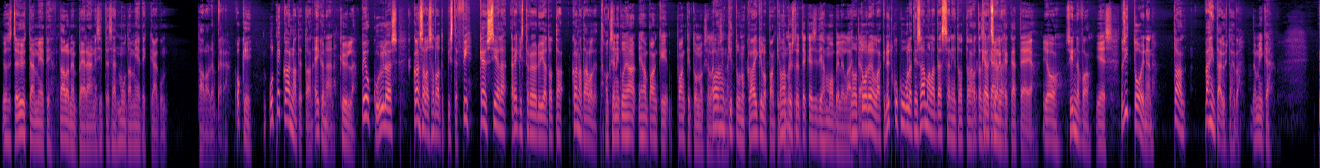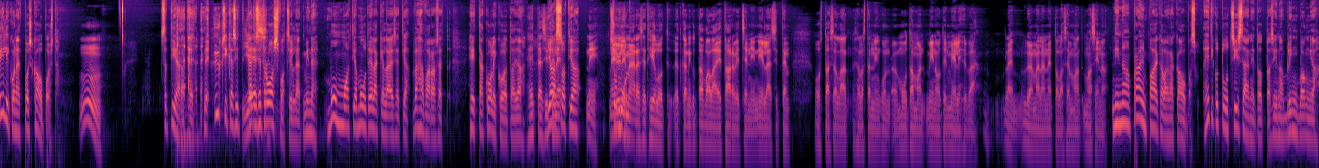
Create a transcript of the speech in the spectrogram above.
jos et sä yhtään mieti talouden perään, niin sitten sä et muuta mietikään kuin talouden perään. Okei, mutta me kannatetaan, eikö näin? Kyllä. Peukku ylös, kansalaisaloite.fi, käy siellä, rekisteröidy ja tota, kannata aloitetta. Onko se niin kuin ihan, ihan pankki, pankkitunnuksella? Pankkitunnus, kaikilla Tuohon pankkitunnuksilla. pystyy tekemään sitten ihan No mobiililaitteella. todellakin. Nyt kun kuulet, niin samalla tässä, niin tota, Ota se käyt siellä. käteen ja Joo, sinne vaan. yes. No sitten toinen. Tämä on vähintään yhtä hyvä. No mikä? Pelikoneet pois kaupoista. Mm. Sä tiedät, he, ne yksikäiset Yes. rosvot silleen, että minne mummot ja muut eläkeläiset ja vähävaraiset heittää kolikoita ja Heittää sitten jassot ne, ja niin, ne sun muut. ylimääräiset hilut, jotka niinku tavallaan ei tarvitse, niin niillä sitten ostaa sellaista, sellaista niin kuin muutaman minuutin mielihyvää lyömällä ne tuollaisen ma- masinaan. Niin nämä on prime paikalla aina kaupassa. Heti kun tuut sisään, niin totta, siinä on bling blong ja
